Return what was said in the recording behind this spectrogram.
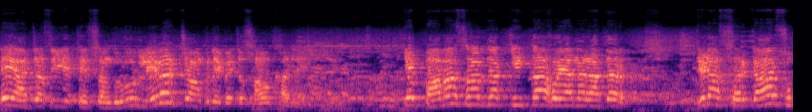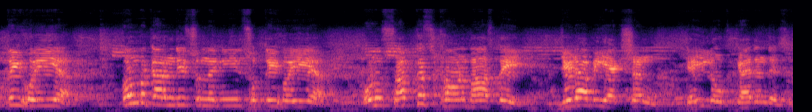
ਇਹ ਅੱਜ ਅਸੀਂ ਇੱਥੇ ਸੰਗਰੂਰ ਲੇਬਰ ਚੌਂਕ ਦੇ ਵਿੱਚ ਸਹੁੰ ਖਾਣੇ ਕਿ ਬਾਬਾ ਸਾਹਿਬ ਦਾ ਕੀਤਾ ਹੋਇਆ ਨਰਾਦਰ, ਜਿਹੜਾ ਸਰਕਾਰ ਸੁੱਤੀ ਹੋਈ ਆ ਕੁੰਭਕਰਨ ਦੀ ਸੁਨਨੀ ਸੁੱਤੀ ਹੋਈ ਆ। ਉਹਨੂੰ ਸਬਕ ਸਿਖਾਉਣ ਵਾਸਤੇ ਜਿਹੜਾ ਵੀ ਐਕਸ਼ਨ ਕਈ ਲੋਕ ਕਹਿ ਦਿੰਦੇ ਸੀ।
